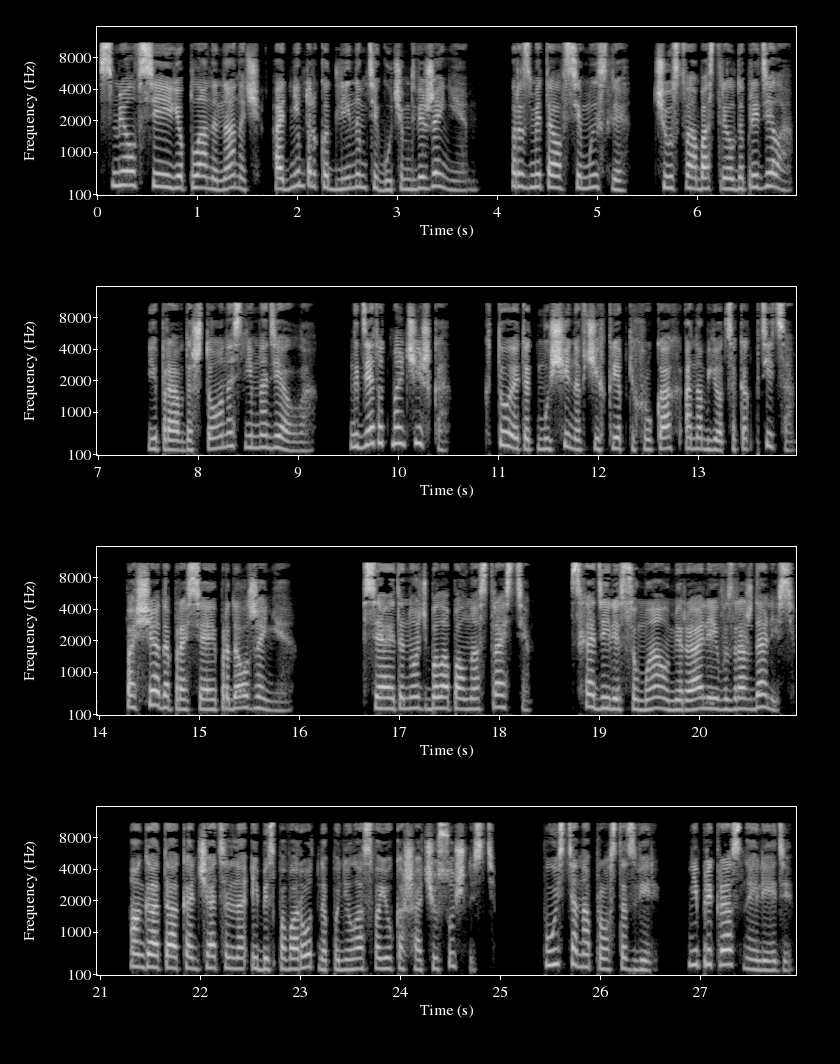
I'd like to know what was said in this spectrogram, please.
Смел все ее планы на ночь одним только длинным тягучим движением. Разметал все мысли, чувства обострил до предела. И правда, что она с ним наделала? Где тот мальчишка? Кто этот мужчина, в чьих крепких руках она бьется, как птица? Пощада прося и продолжение. Вся эта ночь была полна страсти. Сходили с ума, умирали и возрождались. Агата окончательно и бесповоротно поняла свою кошачью сущность. Пусть она просто зверь, не прекрасная леди,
